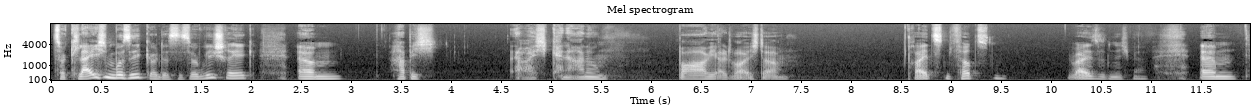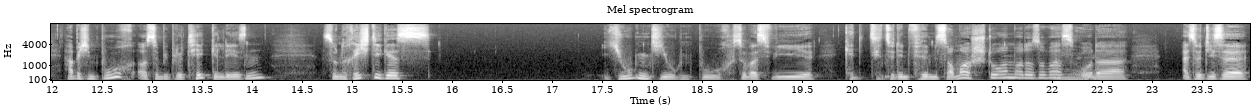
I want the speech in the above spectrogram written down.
zur gleichen Musik, und das ist irgendwie schräg, ähm, habe ich, aber ich, keine Ahnung, boah, wie alt war ich da? 13, 14? Weiß es nicht mehr. Ähm, habe ich ein Buch aus der Bibliothek gelesen, so ein richtiges Jugend-Jugendbuch. Sowas wie, kennst du den Film Sommersturm oder sowas? Nee. Oder also diese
